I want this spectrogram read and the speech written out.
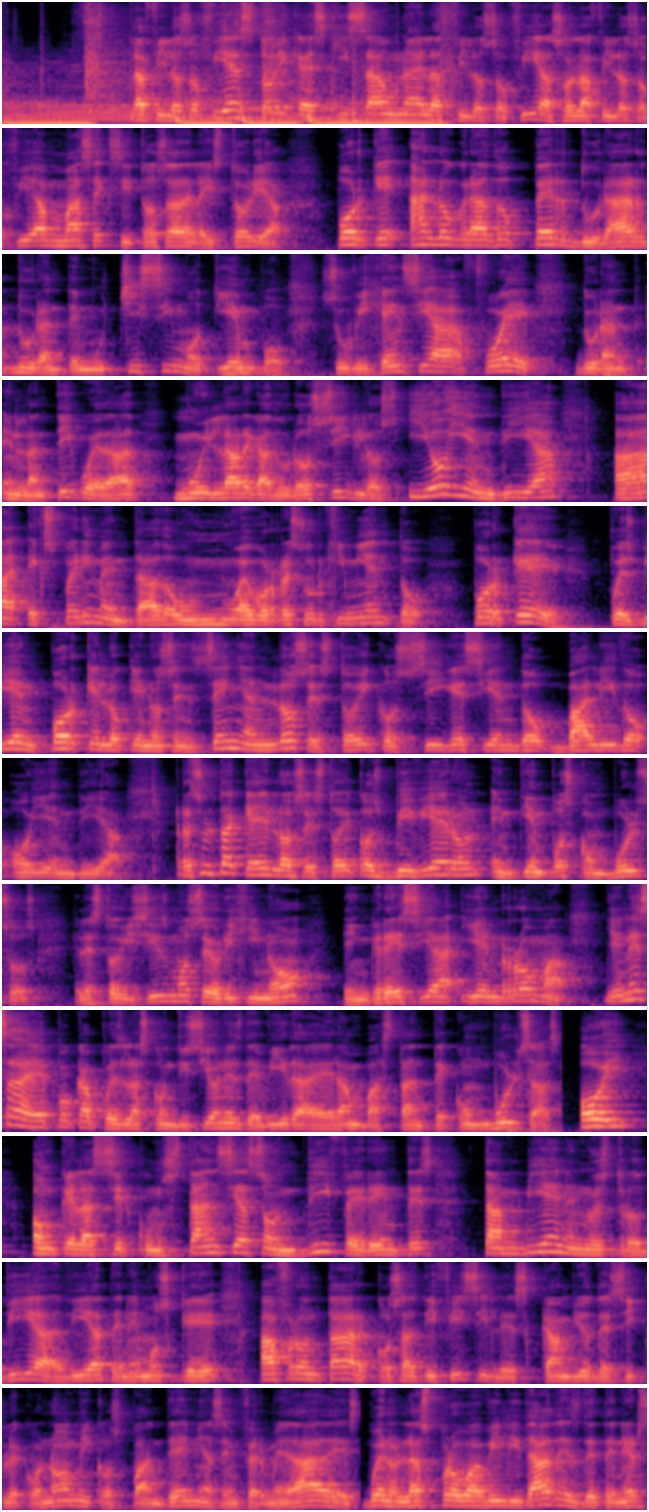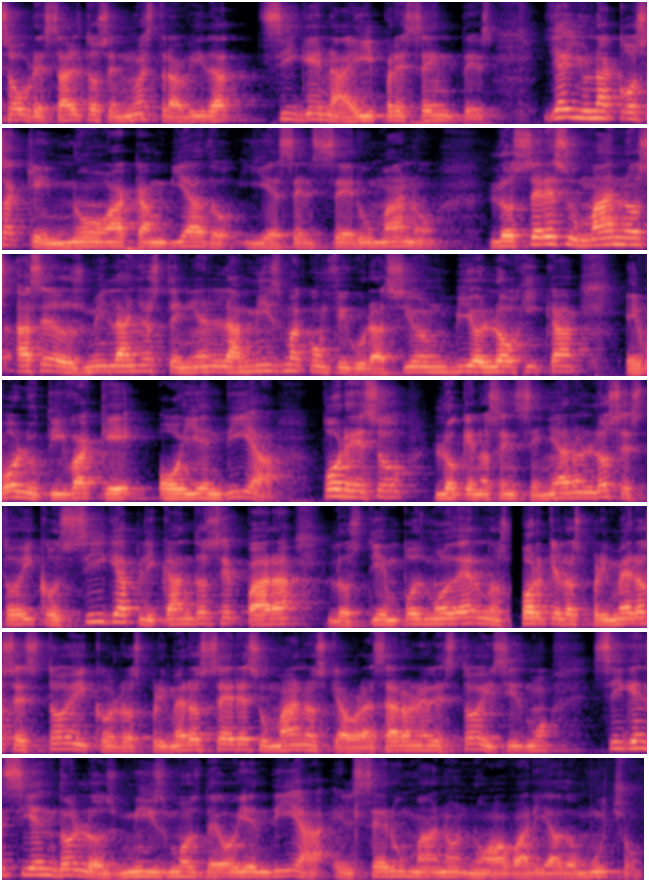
La filosofía estoica es quizá una de las filosofías o la filosofía más exitosa de la historia porque ha logrado perdurar durante muchísimo tiempo. Su vigencia fue durante, en la antigüedad muy larga, duró siglos y hoy en día ha experimentado un nuevo resurgimiento. ¿Por qué? Pues bien, porque lo que nos enseñan los estoicos sigue siendo válido hoy en día. Resulta que los estoicos vivieron en tiempos convulsos. El estoicismo se originó en Grecia y en Roma. Y en esa época pues las condiciones de vida eran bastante convulsas. Hoy, aunque las circunstancias son diferentes, también en nuestro día a día tenemos que afrontar cosas difíciles, cambios de ciclo económicos, pandemias, enfermedades. Bueno, las probabilidades de tener sobresaltos en nuestra vida siguen ahí presentes. Y hay una cosa que no ha cambiado y es el ser humano. Los seres humanos hace dos mil años tenían la misma configuración biológica evolutiva que hoy en día. Por eso, lo que nos enseñaron los estoicos sigue aplicándose para los tiempos modernos, porque los primeros estoicos, los primeros seres humanos que abrazaron el estoicismo, siguen siendo los mismos de hoy en día. El ser humano no ha variado mucho.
